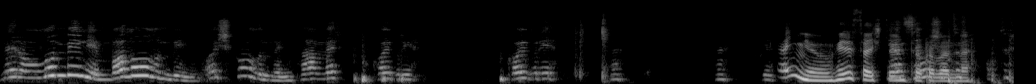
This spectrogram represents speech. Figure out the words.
Ver oğlum benim. Bal oğlum benim. Aşk oğlum benim. Tamam ver. Koy buraya. Koy buraya. Annem her saçların Gel Savaş, tokalarına. Otur. Otur.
